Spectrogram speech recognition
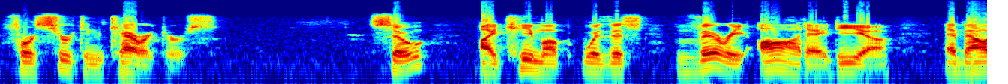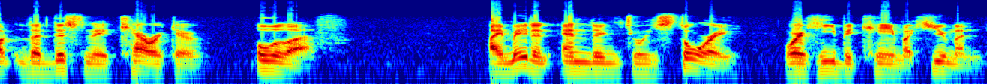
for certain characters. So I came up with this very odd idea about the Disney character Olaf. I made an ending to his story where he became a human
